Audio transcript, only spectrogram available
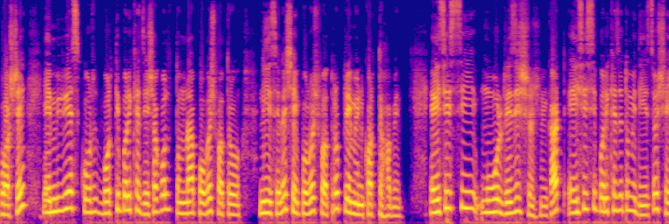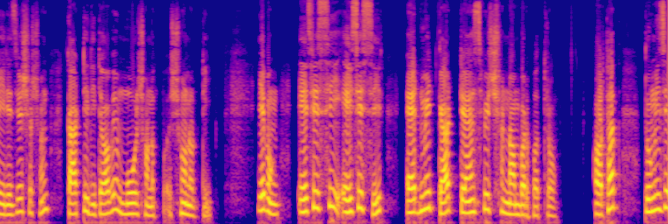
বর্ষে এমবিবিএস ভর্তি পরীক্ষা যে সকল তোমরা প্রবেশপত্র নিয়েছিলে সেই প্রবেশপত্র পেমেন্ট করতে হবে। এইচএসসি মূল রেজিস্ট্রেশন কার্ড এইচএসসি পরীক্ষা যে তুমি দিয়েছ সেই রেজিস্ট্রেশন কার্ডটি দিতে হবে মূল সনদ, সনদটি। এবং এসএসসি এইচএসসির অ্যাডমিট কার্ড ট্রান্সমিশন নম্বরপত্র। অর্থাৎ তুমি যে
